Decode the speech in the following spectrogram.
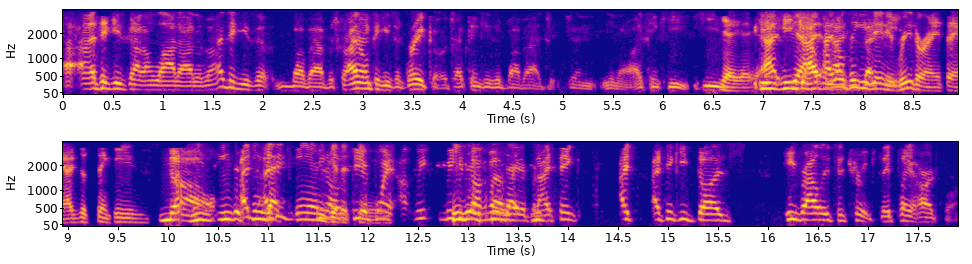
I, I think he's gotten a lot out of them. I think he's above average. I don't think he's a great coach. I think he's above average, and you know I think he he Yeah, yeah, yeah. I, he, he yeah, I, I don't think he's Andy. Reid or anything. I just think he's No, he's, he's a I- team I that think, can you know, get a to team. your point, uh, we we He's can talk about it that- later, but I think I I think he does. He rallies the troops. They play hard for him.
